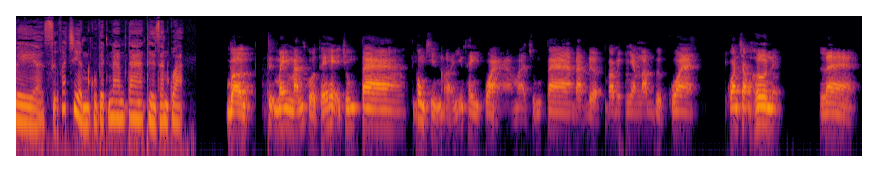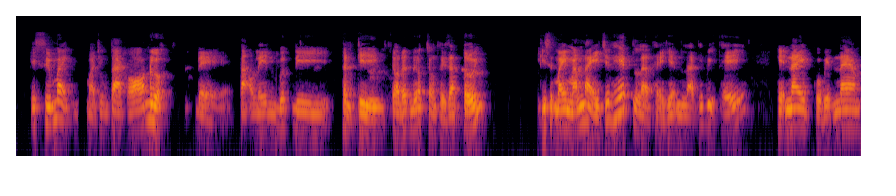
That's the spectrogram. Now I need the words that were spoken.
về sự phát triển của Việt Nam ta thời gian qua? Vâng, sự may mắn của thế hệ chúng ta không chỉ ở những thành quả mà chúng ta đạt được 35 năm vừa qua. Quan trọng hơn ấy, là cái sứ mệnh mà chúng ta có được để tạo lên bước đi thần kỳ cho đất nước trong thời gian tới cái sự may mắn này trước hết là thể hiện là cái vị thế hiện nay của Việt Nam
